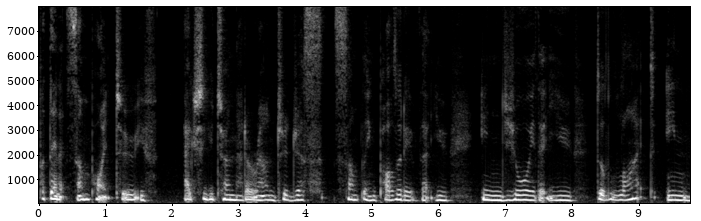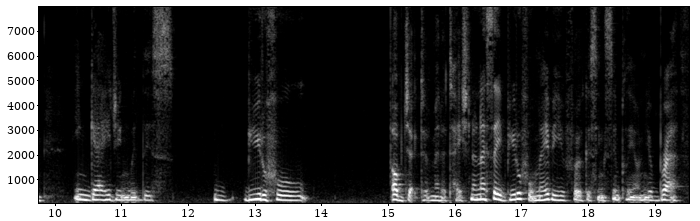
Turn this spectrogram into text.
But then at some point, too, if actually you turn that around to just something positive that you enjoy, that you delight in engaging with this beautiful object of meditation. And I say beautiful, maybe you're focusing simply on your breath,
